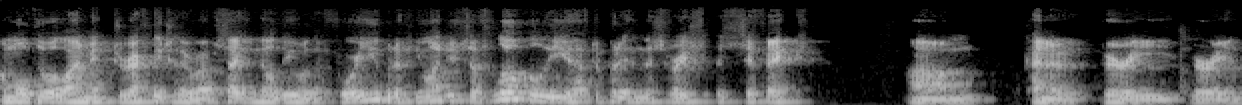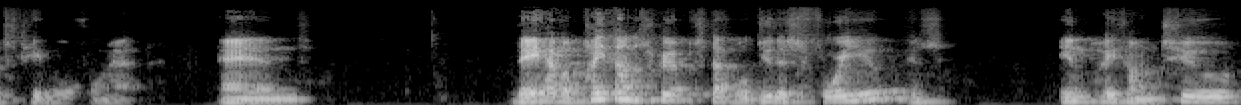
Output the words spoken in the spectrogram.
a multiple alignment directly to their website and they'll deal with it for you. But if you want to do stuff locally, you have to put it in this very specific um, kind of very variance table format. And they have a Python script that will do this for you. It's in Python 2.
